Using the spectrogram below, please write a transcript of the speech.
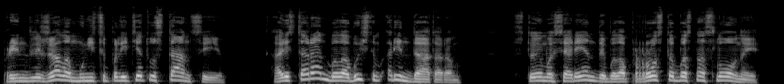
принадлежала муниципалитету станции, а ресторан был обычным арендатором. Стоимость аренды была просто баснословной,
